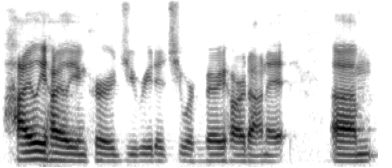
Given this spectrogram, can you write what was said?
Highly, highly encourage you read it. She worked very hard on it. Um,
